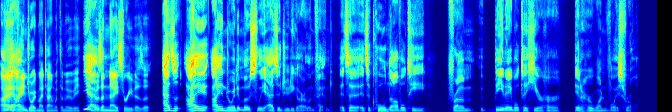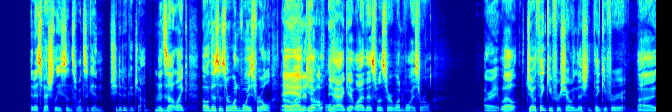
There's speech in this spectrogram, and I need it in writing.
I, Yeah. I enjoyed my time with the movie. Yeah. it was a nice revisit. as I I enjoyed it mostly as a Judy Garland fan. It's a it's a cool novelty from being able to hear her in her one voice role. And especially since once again she did a good job. It's not like, oh, this is her one voice role. oh, I it's get awful. yeah, I get why this was her one voice role. All right. Well, Joe, thank you for showing this. Thank you for uh,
